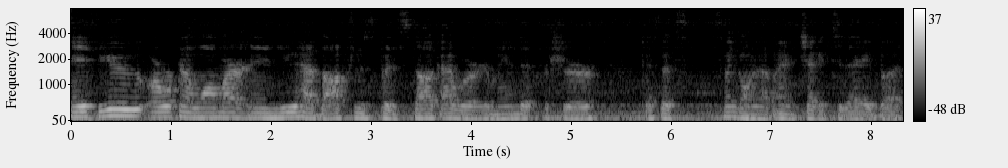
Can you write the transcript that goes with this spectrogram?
If you are working at Walmart and you have the options to put in stock, I would recommend it for sure. Because it's, it's been going up. I didn't check it today, but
